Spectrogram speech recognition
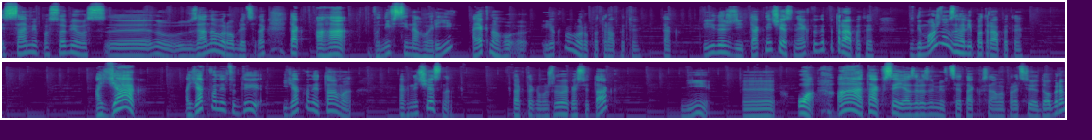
самі по собі ос, е, ну, заново робляться, так? Так, ага, вони всі на горі? А як на го- е, як на гору потрапити? Так, підождіть, так нечесно, як туди потрапити? Туди можна взагалі потрапити? А як? А як вони туди? Як вони там? Так, нечесно. Так, так, а можливо, якось отак? Ні. Е, о, а, так, все, я зрозумів, це так само працює добре.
